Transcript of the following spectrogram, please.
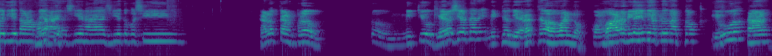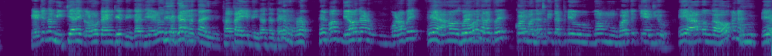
કરીએ તો આપણે આયા છીએ ને આયા છીએ તો પછી તાણ પ્રભુ. નિત્યો ઘેર હશે અત્યારે? મિત્યો ઘેર જ છે હવારનો. કોમ બહાર નહીં એકલો નાખતો એવું? તાણ. એટલે તમે અત્યારે ઘણો ટાઈમથી ભેગા થયા ભેગા થતા થતા એ ભેગા થતા. હા, બેહો એ કોઈ મદદ ભાઈ તકલીફ હોય તો કેજો એ હા. મંગાવો એ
